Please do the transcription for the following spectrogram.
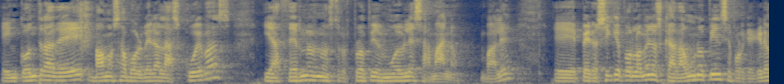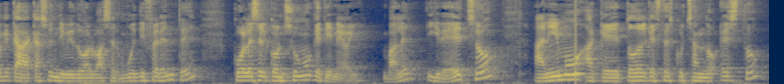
en contra de vamos a volver a las cuevas y hacernos nuestros propios muebles a mano, ¿vale? Eh, pero sí que por lo menos cada uno piense, porque creo que cada caso individual va a ser muy diferente, cuál es el consumo que tiene hoy, ¿vale? Y de hecho, animo a que todo el que esté escuchando esto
